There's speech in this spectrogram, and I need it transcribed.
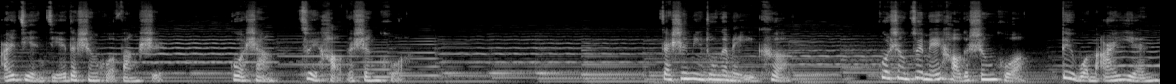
而简洁的生活方式，过上。最好的生活，在生命中的每一刻，过上最美好的生活，对我们而言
